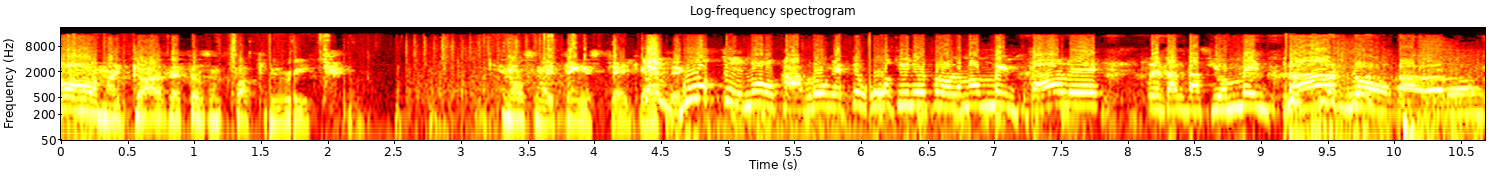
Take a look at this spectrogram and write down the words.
Oh my god, that doesn't fucking reach. And also my thing is ¡Qué gigantic. embuste! No, cabrón, este juego tiene problemas mentales, retardación mental. No, cabrón.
